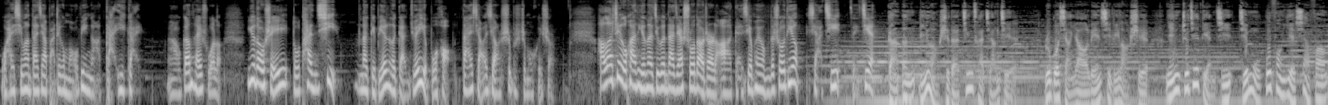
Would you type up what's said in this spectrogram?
我还希望大家把这个毛病啊改一改啊。我刚才说了，遇到谁都叹气，那给别人的感觉也不好。大家想一想，是不是这么回事儿？好了，这个话题呢就跟大家说到这儿了啊！感谢朋友们的收听，下期再见。感恩李老师的精彩讲解。如果想要联系李老师，您直接点击节目播放页下方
